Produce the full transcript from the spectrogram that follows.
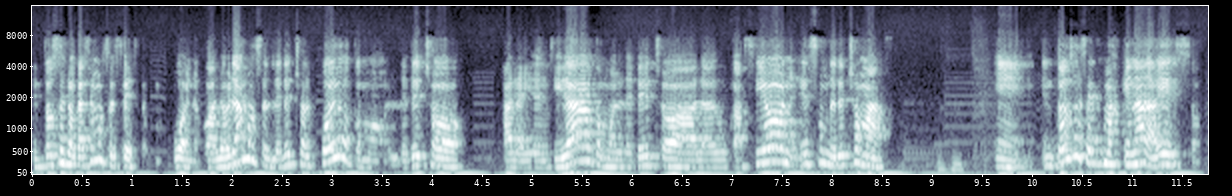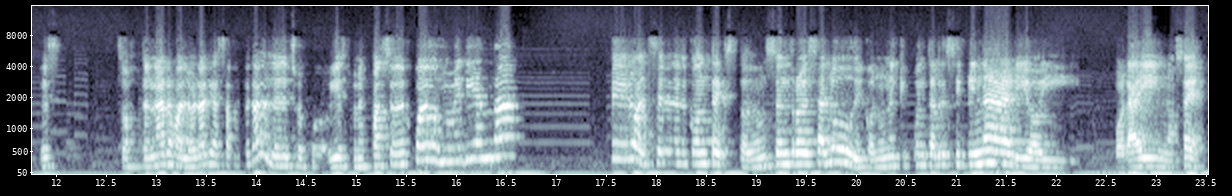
entonces lo que hacemos es esto, bueno, valoramos el derecho al juego como el derecho a la identidad, como el derecho a la educación, es un derecho más eh, entonces es más que nada eso, es sostener, valorar y hacer respetar el derecho al juego. Y es un espacio de juegos y merienda, pero al ser en el contexto de un centro de salud y con un equipo interdisciplinario y por ahí, no sé,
